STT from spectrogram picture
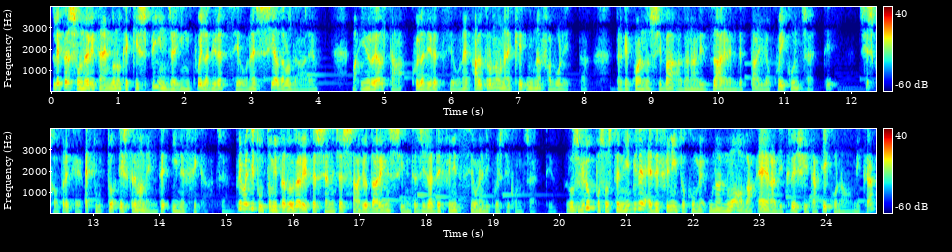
Le persone ritengono che chi spinge in quella direzione sia da lodare, ma in realtà quella direzione altro non è che una favoletta, perché quando si va ad analizzare nel dettaglio quei concetti, si scopre che è tutto estremamente inefficace. Prima di tutto mi perdonerete se è necessario dare in sintesi la definizione di questi concetti. Lo sviluppo sostenibile è definito come una nuova era di crescita economica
